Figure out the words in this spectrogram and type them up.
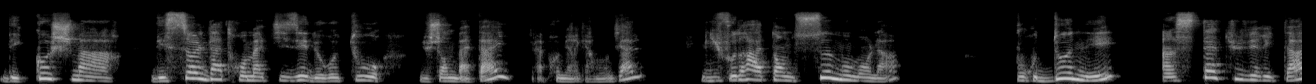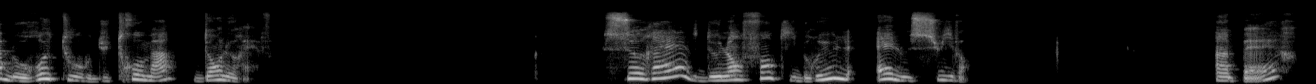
des cauchemars des soldats traumatisés de retour du champ de bataille, de la Première Guerre mondiale, il lui faudra attendre ce moment-là pour donner un statut véritable au retour du trauma dans le rêve. Ce rêve de l'enfant qui brûle est le suivant. Un père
